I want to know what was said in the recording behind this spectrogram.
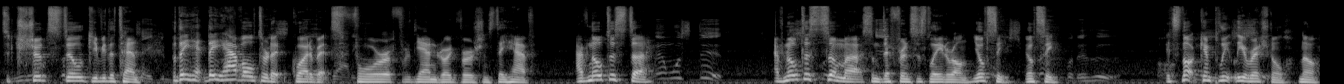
So it should still give you the 10. But they they have altered it quite a bit for for the Android versions. They have. I've noticed uh? I've noticed some uh, some differences later on. You'll see. You'll see. It's not completely original. No.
